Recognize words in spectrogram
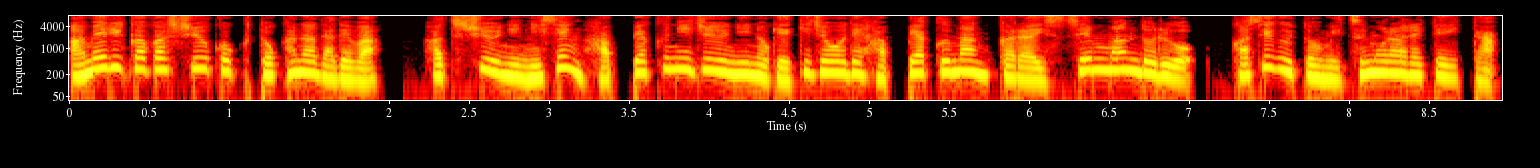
アメリカ合衆国とカナダでは、初週に2822の劇場で800万から1000万ドルを稼ぐと見積もられていた。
